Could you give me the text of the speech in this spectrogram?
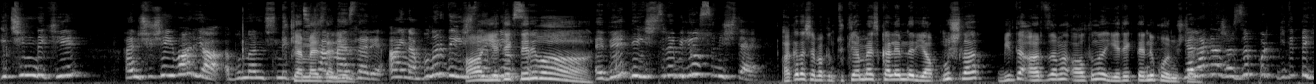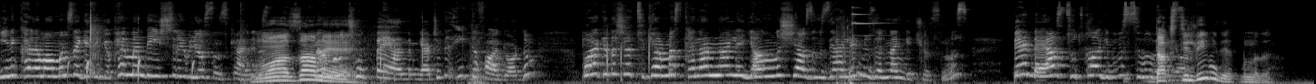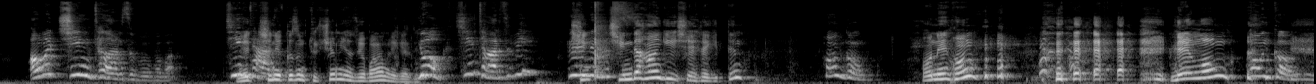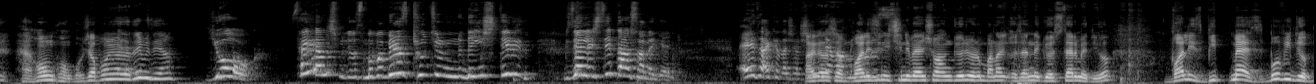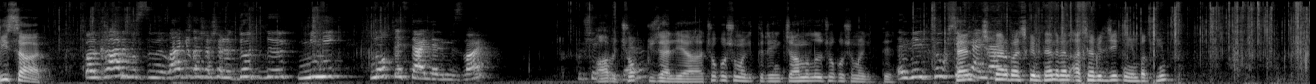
içindeki hani şu şey var ya bunların içindeki Tükenmezleri. tükenmezleri. Aynen bunları Aa değiştirebiliyorsun. yedekleri var. Evet değiştirebiliyorsun işte. Arkadaşlar bakın tükenmez kalemleri yapmışlar. Bir de artı zaman altına da yedeklerini koymuşlar. Yani arkadaşlar zıppırt gidip de yeni kalem almanıza gerek yok. Hemen değiştirebiliyorsunuz kendiniz. Muazzam Ben bunu e. çok beğendim gerçekten. İlk defa gördüm. Bu arkadaşlar tükenmez kalemlerle yanlış yazdığınız yerlerin üzerinden geçiyorsunuz. Bembeyaz tutkal gibi bir sıvı veriyor. Dakstil değil miydi bunun adı? Ama Çin tarzı bu baba. Çin Ne tarzı. Çin'e kızım Türkçe mi yazıyor bana mı öyle geldi? Yok Çin tarzı bir Çin, ürünümüz. Çin'de hangi şehre gittin? Hong Kong. O ne Hong? ne Hong? Hong Kong. Ha Hong Kong. O Japonya'da değil miydi ya? Yok. Sen yanlış biliyorsun baba. Biraz kültürünü değiştir. güzelleştir daha sonra gel. Evet arkadaşlar şimdi Arkadaşlar devam valizin ediyoruz. içini ben şu an görüyorum. Bana özenle gösterme diyor. Valiz bitmez. Bu video bir saat. Bakar mısınız arkadaşlar şöyle dörtlük minik not defterlerimiz var. Bu şekilde. Abi çok güzel ya. Çok hoşuma gitti renk. Canlılığı çok hoşuma gitti. Evet çok Sen şekerler. çıkar başka bir tane ben açabilecek miyim bakayım.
